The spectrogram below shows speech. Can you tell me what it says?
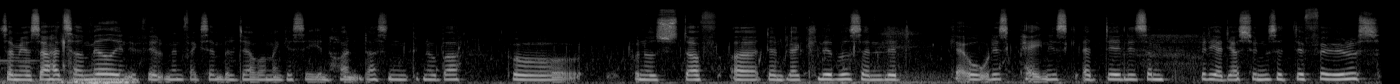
som jeg så har taget med ind i filmen. For eksempel der, hvor man kan se en hånd, der sådan knupper på, på noget stof, og den bliver klippet sådan lidt kaotisk, panisk. At det er ligesom, fordi at jeg synes, at det føles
